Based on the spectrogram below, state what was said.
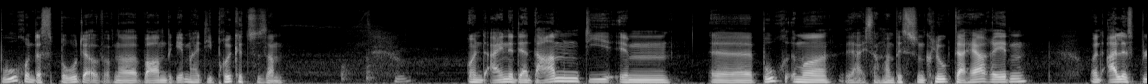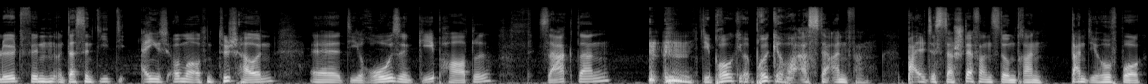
Buch, und das beruht ja auf, auf einer wahren Begebenheit, die Brücke zusammen. Und eine der Damen, die im äh, Buch immer, ja, ich sag mal, ein bisschen klug daherreden und alles blöd finden, und das sind die, die eigentlich auch immer auf den Tisch hauen, äh, die Rose Gebhartl, sagt dann, die Brücke, war erst der Anfang. Bald ist der Stephansdom dran, dann die Hofburg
